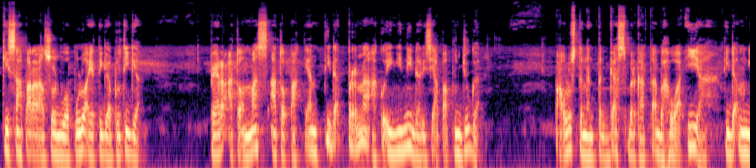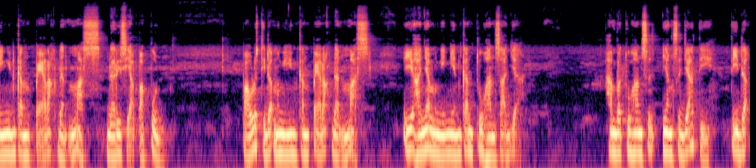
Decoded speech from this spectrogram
Kisah para Rasul 20 ayat 33. Perak atau emas atau pakaian tidak pernah aku ingini dari siapa pun juga. Paulus dengan tegas berkata bahwa ia tidak menginginkan perak dan emas dari siapa pun. Paulus tidak menginginkan perak dan emas. Ia hanya menginginkan Tuhan saja. Hamba Tuhan yang sejati tidak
